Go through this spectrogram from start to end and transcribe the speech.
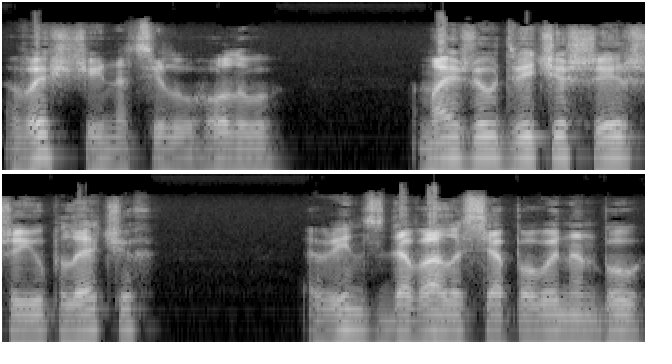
вищий на цілу голову, майже вдвічі ширший у плечах, він, здавалося, повинен був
